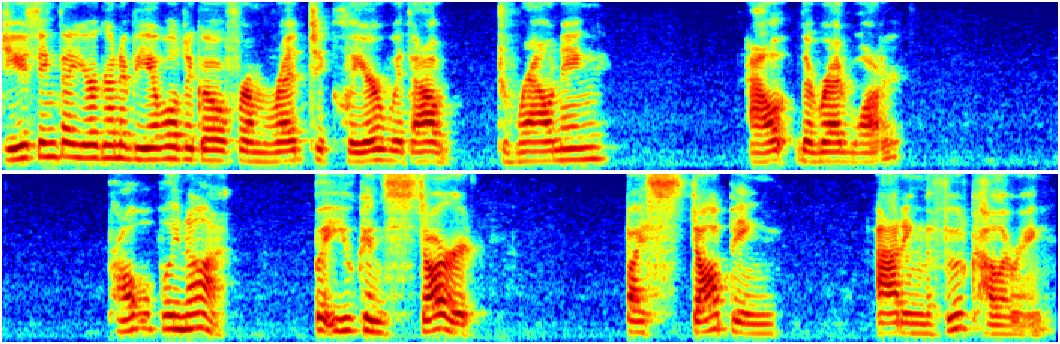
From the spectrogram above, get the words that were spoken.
Do you think that you're going to be able to go from red to clear without drowning out the red water? Probably not. But you can start by stopping adding the food coloring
